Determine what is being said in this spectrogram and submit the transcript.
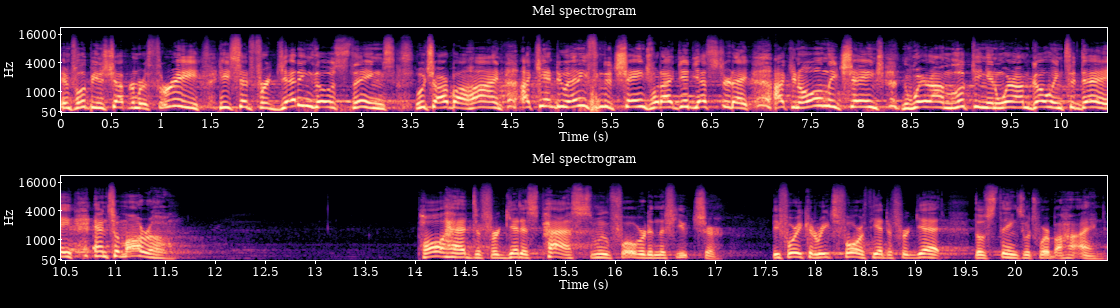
in Philippians chapter number three? He said, said, forgetting those things which are behind, I can't do anything to change what I did yesterday. I can only change where I'm looking and where I'm going today and tomorrow. Paul had to forget his past to move forward in the future. Before he could reach forth, he had to forget those things which were behind.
